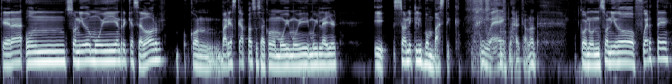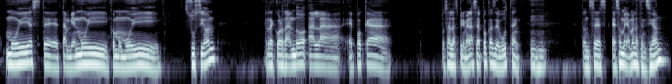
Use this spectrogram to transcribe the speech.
que era un sonido muy enriquecedor con varias capas, o sea, como muy, muy, muy layered y sonically bombastic. Ay, güey. Ay, cabrón. Con un sonido fuerte, muy, este, también muy, como muy sución, recordando a la época, pues a las primeras épocas de Wu-Tang. Entonces, eso me llama la atención,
